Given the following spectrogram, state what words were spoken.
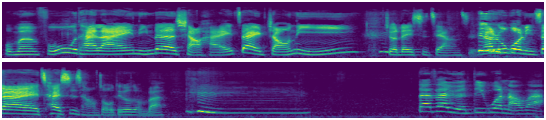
我们服务台来，您的小孩在找你。”就类似这样子。那如果你在菜市场走丢怎么办？原地问老板。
